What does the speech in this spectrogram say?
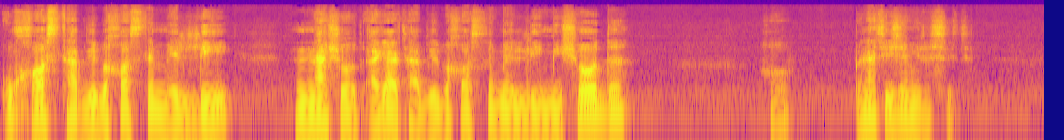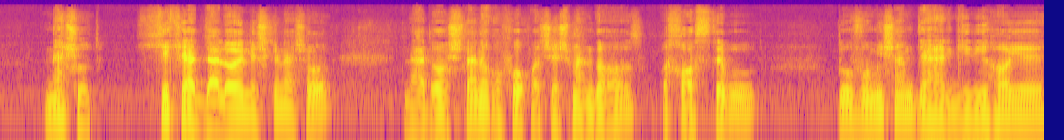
اون خواست تبدیل به خواست ملی نشد. اگر تبدیل به خواست ملی می‌شد به نتیجه می‌رسید. نشد. یکی از دلایلش که نشد نداشتن افق و چشمانداز و خواسته بود. دومیش هم درگیری های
